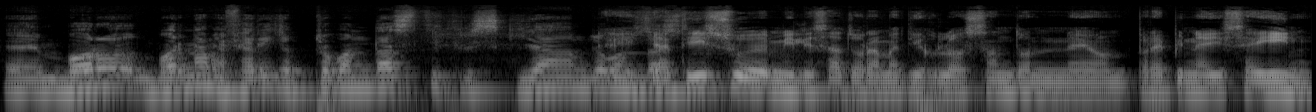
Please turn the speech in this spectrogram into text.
ε, μπορώ, μπορεί να με φέρει και πιο κοντά στη θρησκεία. Πιο Ε, κοντά γιατί σου μίλησα τώρα με τη γλώσσα των νέων, πρέπει να είσαι in.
